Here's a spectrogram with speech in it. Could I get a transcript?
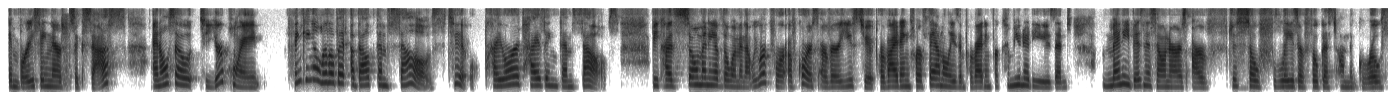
embracing their success. And also, to your point, thinking a little bit about themselves too, prioritizing themselves. Because so many of the women that we work for, of course, are very used to providing for families and providing for communities. And many business owners are just so laser focused on the growth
